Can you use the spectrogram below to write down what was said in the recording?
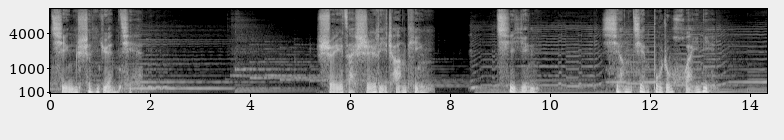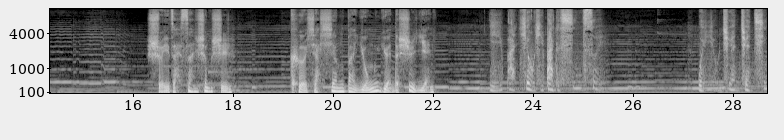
情深缘浅。谁在十里长亭，泣吟相见不如怀念？谁在三生石，刻下相伴永远的誓言？一半又一半的心碎，唯有卷卷青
